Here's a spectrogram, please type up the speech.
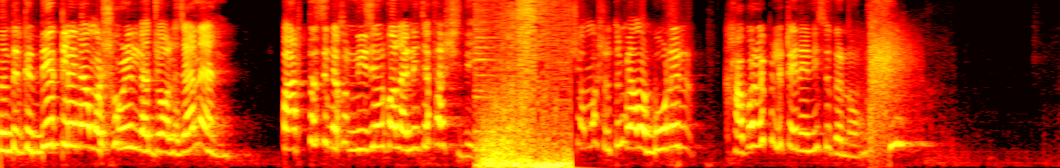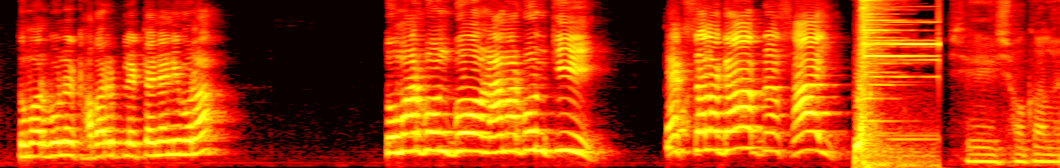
আপনাদেরকে দেখলেই না আমার শরীরটা জ্বলে জানেন? পারতেছি না এখন নিজের গলায় নিজে ফাঁসি দিই। সমস্যা? তুমি আমার বোনের খাবারের প্লেট এনে নিছো কেন? তোমার বোনের খাবারের প্লেটটা এনে নিব না? তোমার বোন বোন আমার বোন কি? এক সালা গাব না ছাই? সেই সকালে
